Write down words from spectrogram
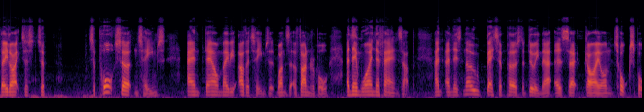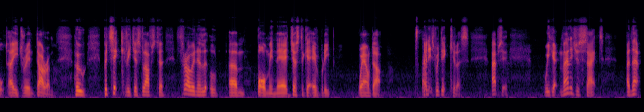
they like to, to support certain teams and down maybe other teams, that ones that are vulnerable, and then wind their fans up. And and there's no better person doing that as that guy on Talksport, Adrian Durham, who particularly just loves to throw in a little um, bomb in there just to get everybody wound up. And it's ridiculous. Absolutely. We get managers sacked, and that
